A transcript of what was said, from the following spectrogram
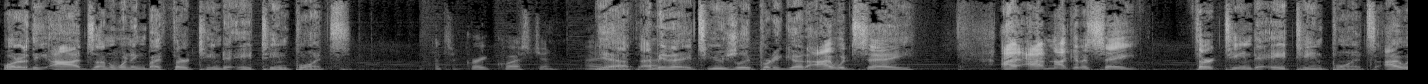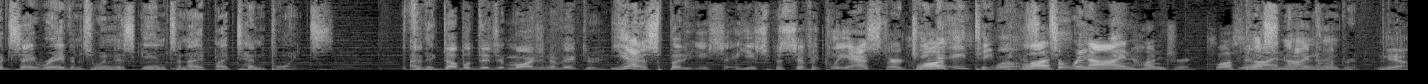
What are the odds on winning by 13 to 18 points? That's a great question. I Yeah, I mean, it's usually pretty good. I would say, I, I'm not going to say 13 to 18 points. I would say Ravens win this game tonight by 10 points. It's a double digit margin of victory. Yes, but he, he specifically asked 13 Plus, to 18. because plus it's a range. 900. Plus, Plus 900. 900. Yeah.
